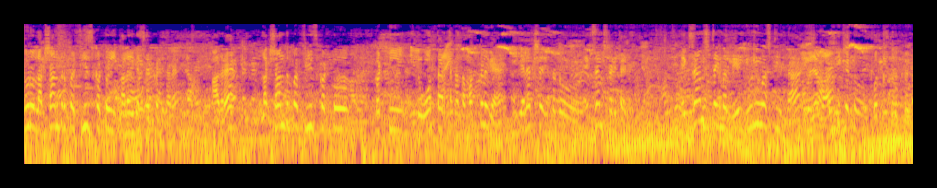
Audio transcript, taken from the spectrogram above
ಇವರು ಲಕ್ಷಾಂತರ ರೂಪಾಯಿ ಫೀಸ್ ಕಟ್ಟು ಈ ಕಾಲೇಜಿಗೆ ಸೇರ್ಕೊಂಡಿದ್ದಾರೆ. ಆದರೆ ಲಕ್ಷಾಂತರ ರೂಪಾಯಿ ಫೀಸ್ ಕಟ್ಟು ಕಟ್ಟಿ ಇಲ್ಲಿ ಓದ್ತಾ ಇರ್ತಕ್ಕಂಥ ಮಕ್ಕಳಿಗೆ ಈ ಎಲೆಕ್ಷನ್ ಇಂಥದ್ದು ಎಕ್ಸಾಮ್ಸ್ ನಡೀತಾ ಇದೆ. ಎಕ್ಸಾಮ್ಸ್ ಟೈಮಲ್ಲಿ ಯೂನಿವರ್ಸಿಟಿಯಿಂದ ಹಾಲ್ ಟಿಕೆಟ್ ಬಂದಿದ್ರು ಕೂಡ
